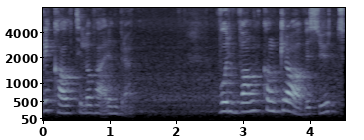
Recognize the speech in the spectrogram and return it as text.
blir kalt til å være en brønn. Hvor vann kan graves ut.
